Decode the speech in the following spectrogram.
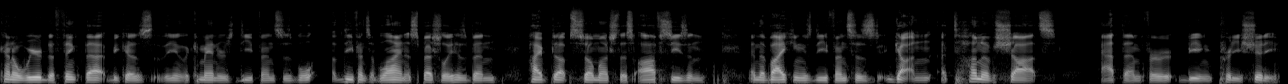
kind of weird to think that because you know the Commanders' defensive defensive line especially has been hyped up so much this offseason, and the Vikings' defense has gotten a ton of shots at them for being pretty shitty.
